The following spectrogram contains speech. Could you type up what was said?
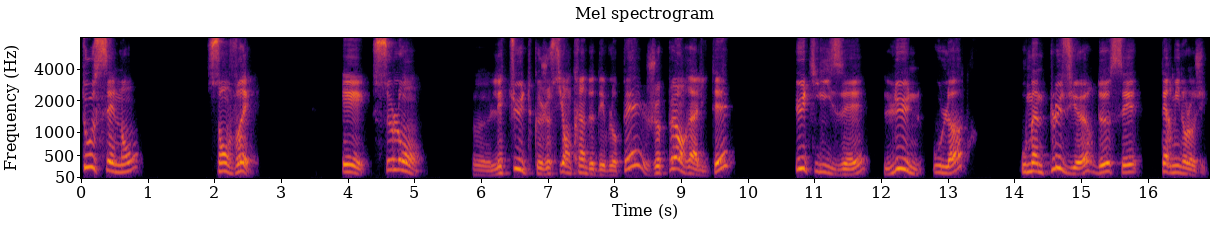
Tous ces noms sont vrais. Et selon euh, l'étude que je suis en train de développer, je peux en réalité utiliser l'une ou l'autre, ou même plusieurs de ces terminologies.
